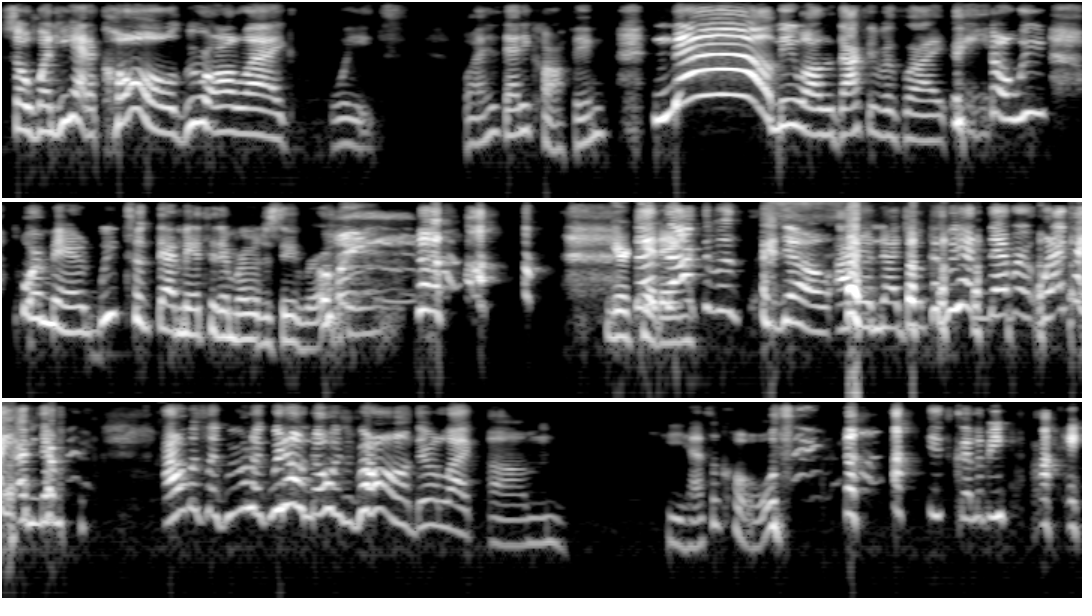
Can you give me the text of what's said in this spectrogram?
So when he had a cold, we were all like, wait, why is daddy coughing? No! Meanwhile, the doctor was like, you know, we, poor man, we took that man to the emergency room. You're kidding. The doctor was, no, I am not joking. Because we had never, when I tell you, I've never, I was like, we were like, we don't know what's wrong. They were like, um, he has a cold. He's gonna be fine.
